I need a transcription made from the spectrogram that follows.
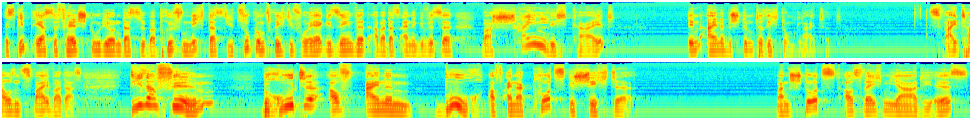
Es gibt erste Feldstudien, das zu überprüfen, nicht, dass die Zukunft richtig vorhergesehen wird, aber dass eine gewisse Wahrscheinlichkeit in eine bestimmte Richtung leitet. 2002 war das. Dieser Film beruhte auf einem Buch, auf einer Kurzgeschichte. Man stürzt, aus welchem Jahr die ist?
